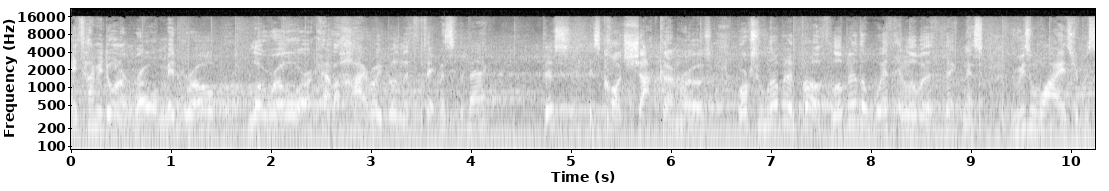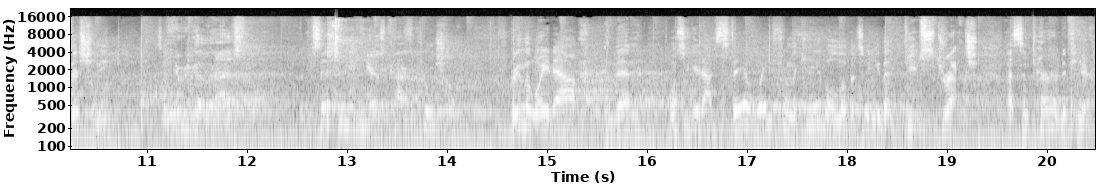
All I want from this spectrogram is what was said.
Anytime you're doing a row, a mid row, low row, or kind of a high row, you're building the thickness of the back. This is called shotgun rows. Works a little bit of both, a little bit of the width and a little bit of the thickness. The reason why is your positioning. So here we go, guys. The positioning here is kind of crucial. Bring the weight out, and then once you get out, stay away from the cable a little bit so you get that deep stretch. That's imperative here.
